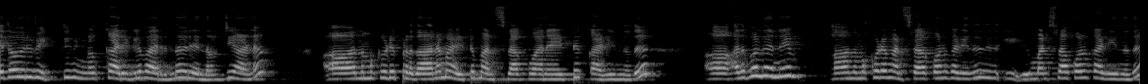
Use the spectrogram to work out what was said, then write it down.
ഏതോ ഒരു വ്യക്തി നിങ്ങൾക്ക് അരികിൽ വരുന്ന ഒരു എനർജിയാണ് നമുക്കിവിടെ പ്രധാനമായിട്ട് മനസ്സിലാക്കുവാനായിട്ട് കഴിയുന്നത്. അതുപോലെ തന്നെ നമുക്കിവിടെ മനസ്സിലാക്കുവാൻ കഴിയുന്നത് മനസ്സിലാക്കുവാൻ കഴിയുന്നത്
